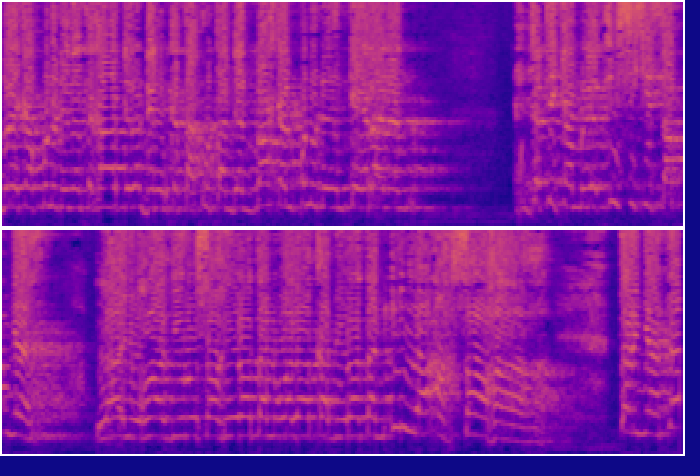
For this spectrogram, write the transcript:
mereka penuh dengan dengan ketakutan dan bahkan penuh dengan keheranan. Ketika melihat isi kitabnya la yughadiru saghiratan wala kabiratan illa ahsaha. Ternyata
